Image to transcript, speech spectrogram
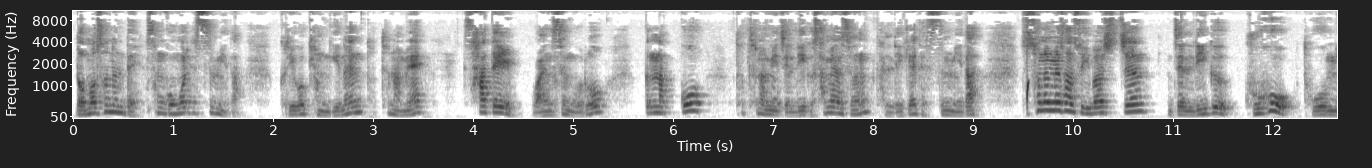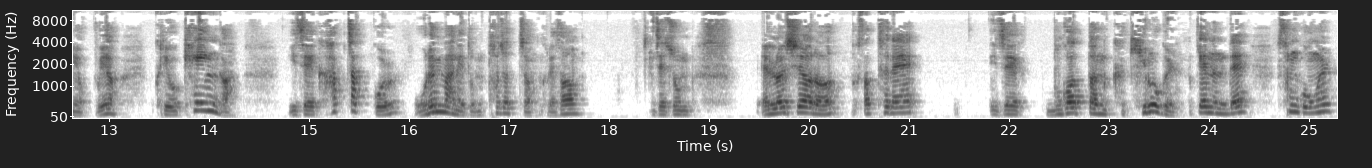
넘어서는데 성공을 했습니다. 그리고 경기는 토트넘의 4대1 완승으로 끝났고 토트넘이 이제 리그 3연승 달리게 됐습니다. 손흥민 선수 이번 시즌 이제 리그 9호 도움이었고요. 그리고 케인과 이제 그 합작골 오랜만에 좀 터졌죠. 그래서 이제 좀 앨런 시어러 서튼의 이제 묵었던 그 기록을 깨는데 성공을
